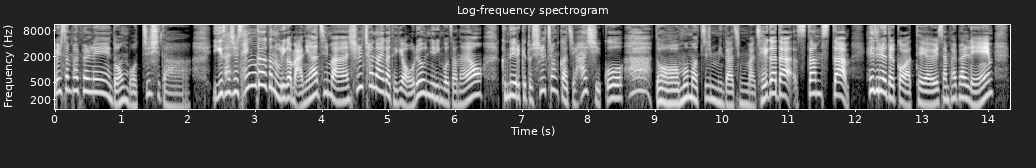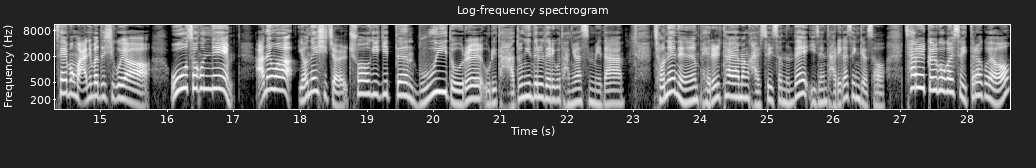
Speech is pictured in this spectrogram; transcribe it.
1388님 너무 멋지시다. 이게 사실 생각은 우리가 많이 하지만 실천하기가 되게 어려운 일인 거잖아요. 근데 이렇게 또 실천까지 하시고 너무 멋집니다. 정말 제가 다 쓰담쓰담 해드려야 될 것 같아요. 8388님, 새해 복 많이 받으시고요. 오서군님, 아내와 연애 시절 추억이 깃든 무의도를 우리 다둥이들을 데리고 다녀왔습니다. 전에는 배를 타야만 갈 수 있었는데, 이젠 다리가 생겨서 차를 끌고 갈 수 있더라고요.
